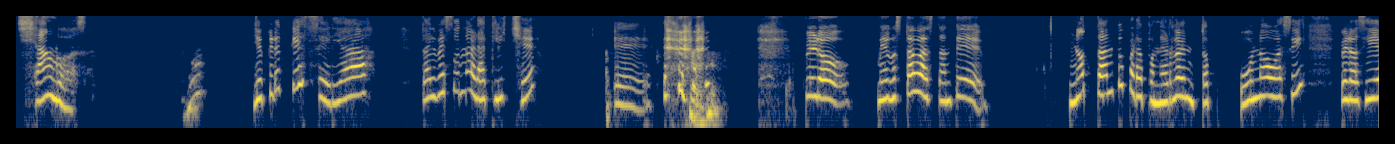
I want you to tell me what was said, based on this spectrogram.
Changos. Yo creo que sería, tal vez sonará cliché, eh, pero me gusta bastante, no tanto para ponerlo en top 1 o así, pero sí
